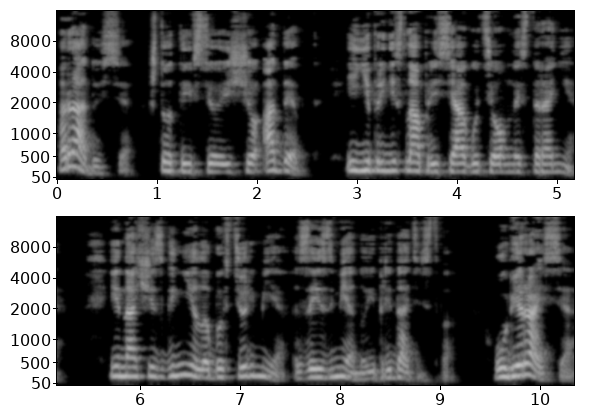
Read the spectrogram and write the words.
Радуйся, что ты все еще адепт и не принесла присягу темной стороне, иначе сгнила бы в тюрьме за измену и предательство. Убирайся!»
